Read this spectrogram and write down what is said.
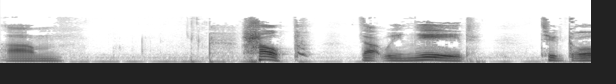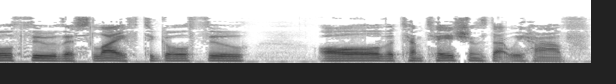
um, help that we need to go through this life, to go through all the temptations that we have,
